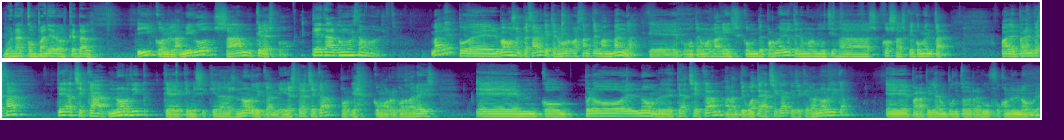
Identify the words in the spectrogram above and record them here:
Buenas compañeros, ¿qué tal? y con el amigo Sam Crespo. ¿Qué tal? ¿Cómo estamos? Vale, pues vamos a empezar, que tenemos bastante mandanga, que como tenemos la Gamescom de por medio, tenemos muchas cosas que comentar. Vale, para empezar, THK Nordic, que, que ni siquiera es nórdica ni es THK, porque como recordaréis, eh, compró el nombre de THK a la antigua THK, que sí que era nórdica, eh, para pillar un poquito de rebufo con el nombre.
